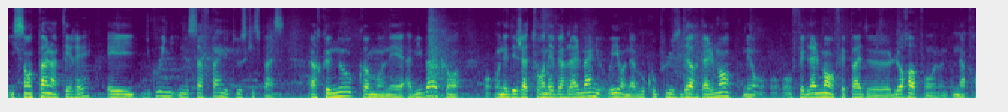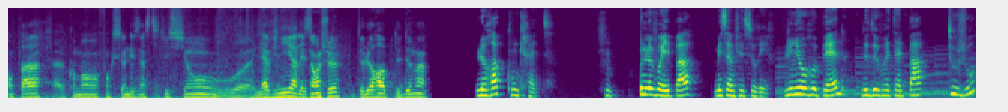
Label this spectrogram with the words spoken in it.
ne sentent pas l'intérêt et du coup ils, ne savent pas du tout ce qui se passe. Alors que nous, comme on est abibac, on, on est déjà tourné vers l'Allemagne. Oui, on a beaucoup plus d'heures d'allemand, mais on, fait de l'allemand, on fait pas de l'Europe. On n'apprend pas euh, comment fonctionnent les institutions ou euh, l'avenir, les enjeux de l'Europe de demain. L'Europe concrète. Vous ne le voyez pas, mais ça me fait sourire. L'Union européenne ne devrait-elle pas toujours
